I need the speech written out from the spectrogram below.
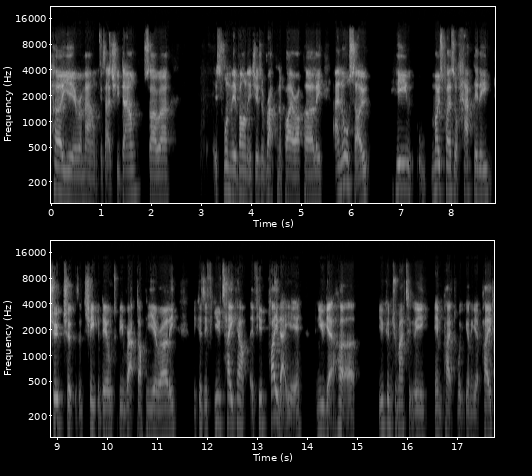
per year amount is actually down. So uh, it's one of the advantages of wrapping a player up early. And also, he most players will happily Duke took the cheaper deal to be wrapped up a year early because if you take out if you play that year and you get hurt, you can dramatically impact what you're going to get paid.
